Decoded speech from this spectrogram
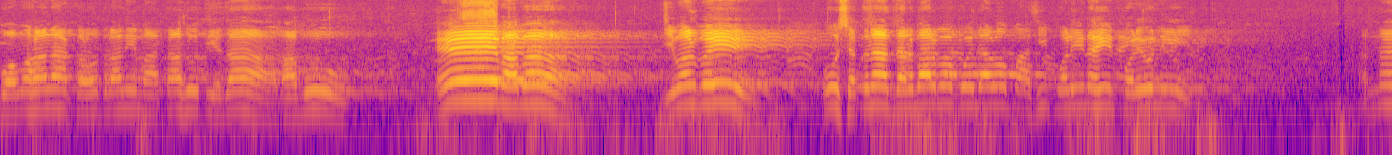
બોમહાના કળોતરાની માતા છું, તેજા બાબુ. એ બાબા, જીવનભાઈ, હું સતના દરબારમાં કોઈ દાડો પાછી પડી નહીં, પડ્યો નહીં. અને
